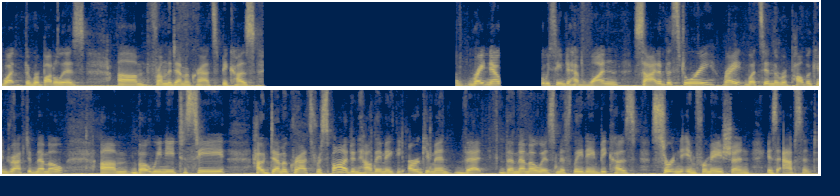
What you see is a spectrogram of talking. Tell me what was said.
what the rebuttal is um, from the Democrats, because right now we seem to have one side of the story, right? What's in the Republican drafted memo. Um, but we need to see how Democrats respond and how they make the argument that the memo is misleading because certain information is absent.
